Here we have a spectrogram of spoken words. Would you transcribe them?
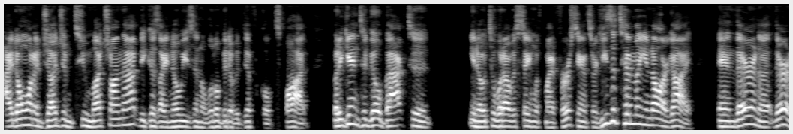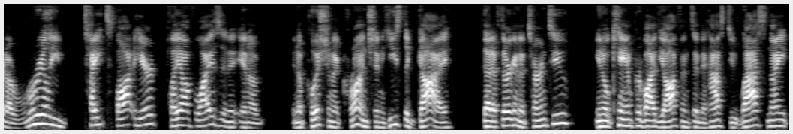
I don't want to judge him too much on that because I know he's in a little bit of a difficult spot. But again, to go back to, you know, to what I was saying with my first answer, he's a $10 million guy and they're in a, they're in a really tight spot here playoff wise in a, in a in a push and a crunch. And he's the guy that if they're going to turn to, you know, can provide the offense and it has to. Last night,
